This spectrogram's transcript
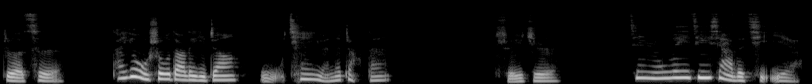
这次他又收到了一张五千元的账单，谁知金融危机下的企业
